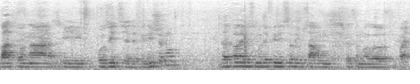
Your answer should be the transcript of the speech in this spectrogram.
batona i pozicije definišemo, da to ne bismo definisali u samom HTML fajlu.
